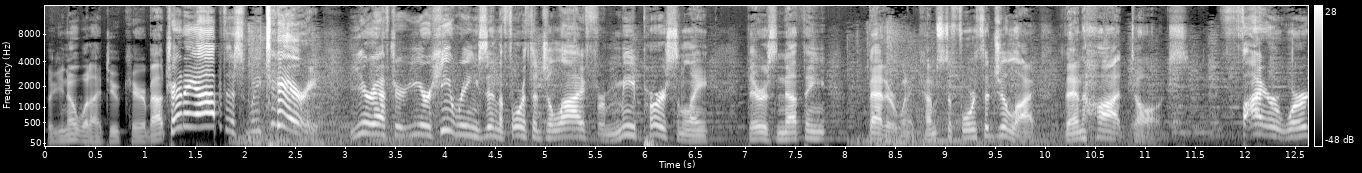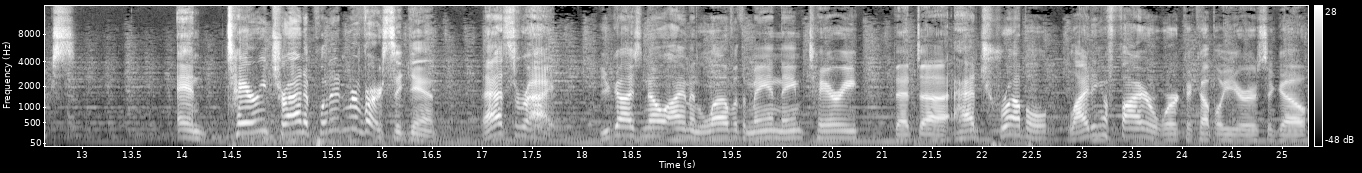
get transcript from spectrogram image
So you know what I do care about? Trending up this week, Terry! Year after year, he rings in the 4th of July. For me personally, there is nothing better when it comes to 4th of July than hot dogs, fireworks, and Terry trying to put it in reverse again. That's right. You guys know I am in love with a man named Terry that uh, had trouble lighting a firework a couple years ago,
